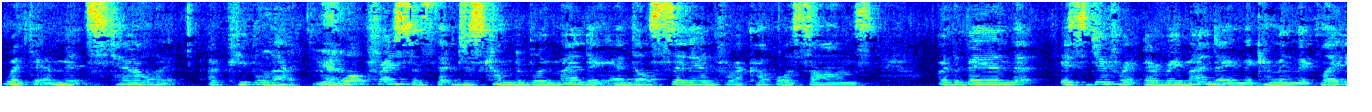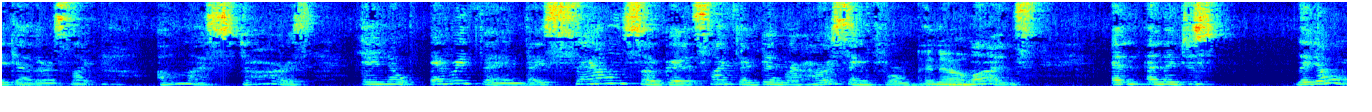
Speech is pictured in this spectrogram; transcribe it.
with the immense talent of people oh, that, Yeah. well, for instance, that just come to Blue Monday and they'll sit in for a couple of songs, or the band that is different every Monday and they come in, they play together. It's like, oh my stars. They know everything. They sound so good. It's like they've been rehearsing for months, and and they just they don't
